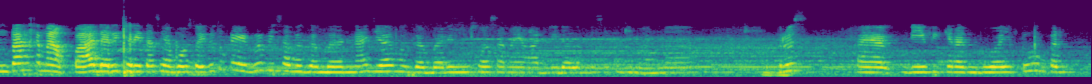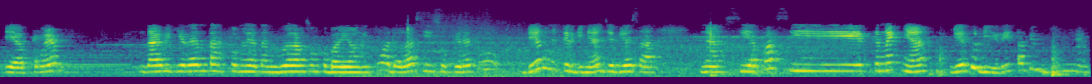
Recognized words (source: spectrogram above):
entah kenapa dari cerita si Bosto itu tuh kayak gue bisa ngegambarin aja ngegambarin suasana yang ada di dalam bis itu gimana terus kayak di pikiran gue itu bukan ya pokoknya entah pikiran entah penglihatan gue langsung kebayang itu adalah si supirnya tuh dia nyetir gini aja biasa. Nah siapa si keneknya? Dia tuh diri tapi begini.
